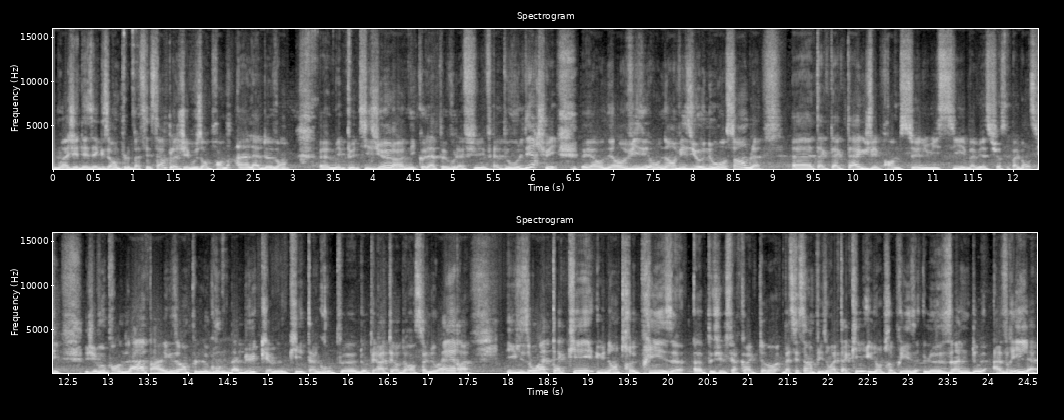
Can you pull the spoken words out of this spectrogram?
Moi, j'ai des exemples, bah, c'est simple. Je vais vous en prendre un là devant euh, mes petits yeux. Hein. Nicolas peut vous, la, peut vous le dire. Je suis, on est en visio, on est en visio nous ensemble. Euh, tac tac tac. Je vais prendre celui-ci. Bah, bien sûr, c'est pas le bon. Si je vais vous prendre là, par exemple, le groupe Babuc, qui est un groupe euh, d'opérateurs de ransomware. Ils ont attaqué une entreprise. Hop, je vais le faire correctement. Bah, c'est simple. Ils ont attaqué une entreprise le 22 avril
